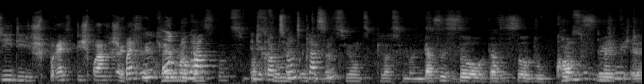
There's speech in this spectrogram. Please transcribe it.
die, die, sprech, die Sprache sprechen Erklär und du hast kurz, was du mit Integrationsklassen. Integrationsklasse meinst. Das ist so, das ist so, du kommst mit, gemischte äh,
